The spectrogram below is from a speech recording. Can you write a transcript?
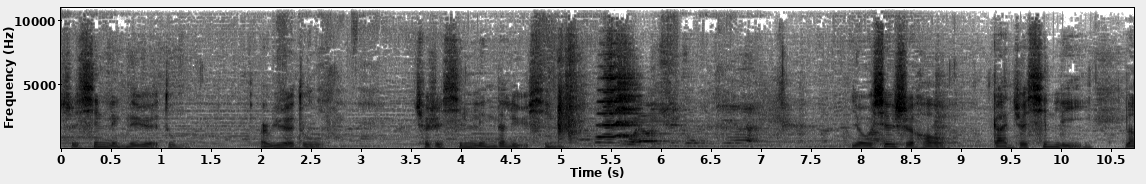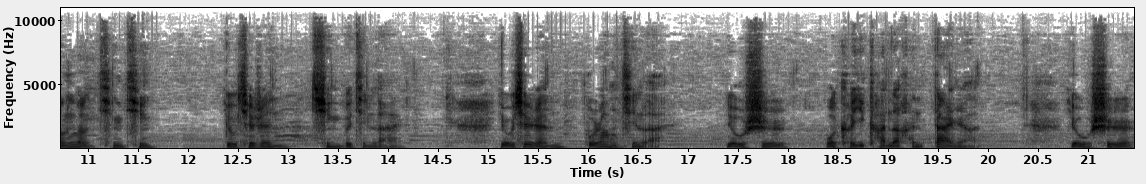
是心灵的阅读，而阅读却是心灵的旅行。有些时候，感觉心里冷冷清清。有些人请不进来，有些人不让进来。有时我可以看得很淡然，有时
